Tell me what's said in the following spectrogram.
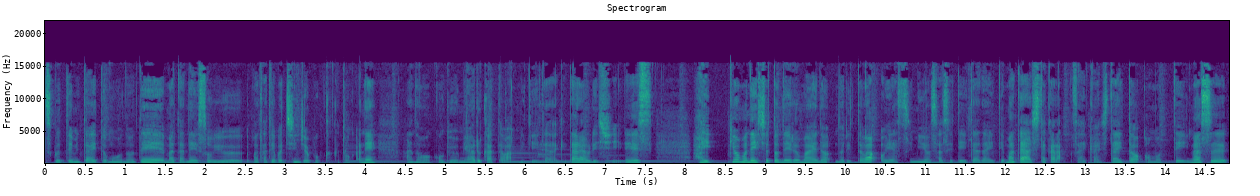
作ってみたいと思うのでまたねそういう、まあ、例えば神社仏閣とかねあのご興味ある方は見ていただけたら嬉しいです。はい今日もねちょっと寝る前のノリとはお休みをさせていただいてまた明日から再開したいと思っています。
